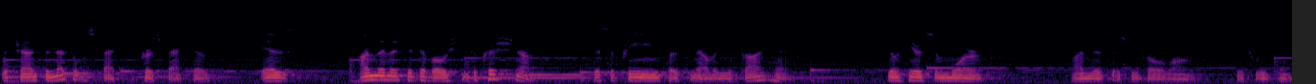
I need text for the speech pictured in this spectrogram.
The transcendental perspective is unlimited devotion to Krishna, the Supreme Personality of Godhead. You'll hear some more on this as we go along this weekend.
